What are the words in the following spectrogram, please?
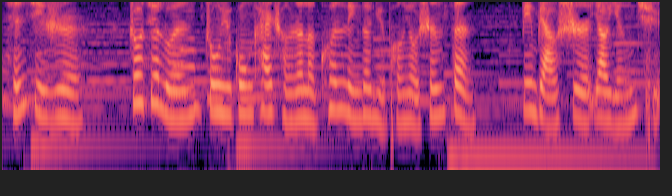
前几日，周杰伦终于公开承认了昆凌的女朋友身份，并表示要迎娶。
